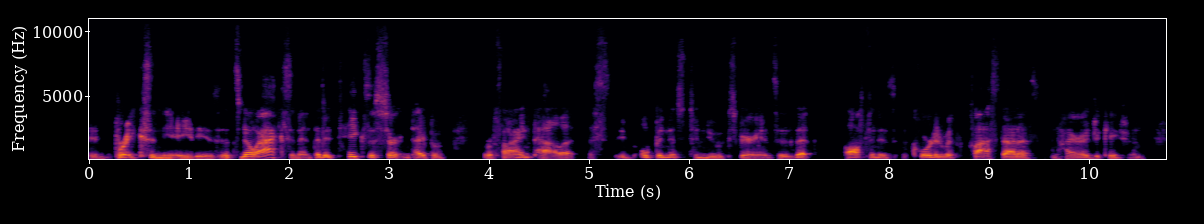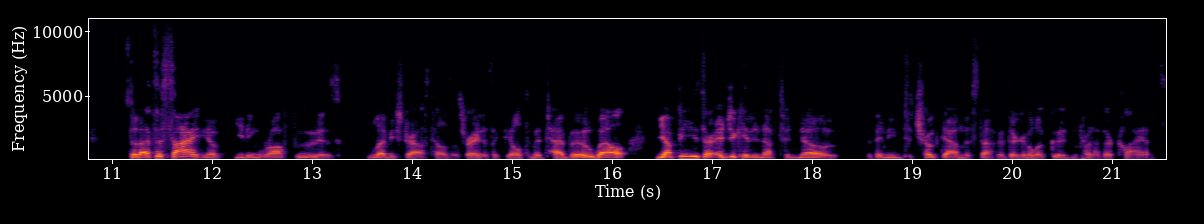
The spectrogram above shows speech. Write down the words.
It breaks in the 80s. It's no accident that it takes a certain type of refined palate, openness to new experiences that often is accorded with class status and higher education. So that's a sign, you know, eating raw food, as Lévi-Strauss tells us, right? It's like the ultimate taboo. Well, yuppies are educated enough to know that they need to choke down this stuff if they're going to look good in front of their clients.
